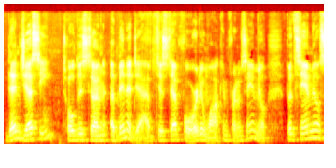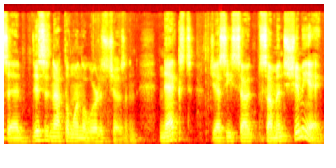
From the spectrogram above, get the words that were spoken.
Then Jesse told his son Abinadab to step forward and walk in front of Samuel. But Samuel said, This is not the one the Lord has chosen. Next, Jesse summoned Shimei.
